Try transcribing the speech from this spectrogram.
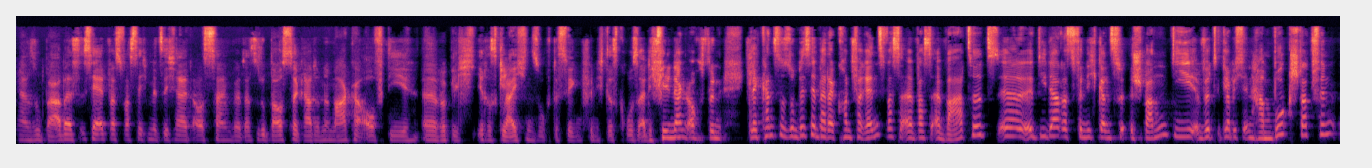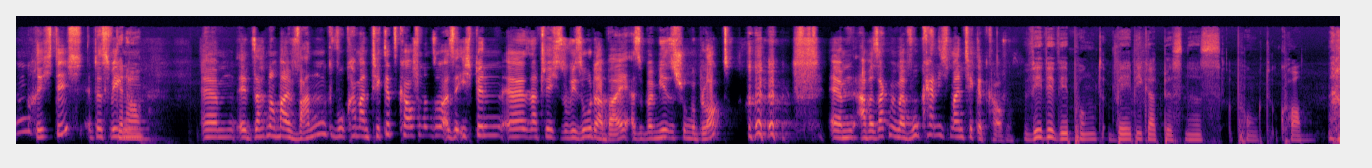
Ja, super. Aber es ist ja etwas, was sich mit Sicherheit auszahlen wird. Also du baust da gerade eine Marke auf, die äh, wirklich ihresgleichen sucht. Deswegen finde ich das großartig. Vielen Dank auch für. Vielleicht kannst du so ein bisschen bei der Konferenz, was, äh, was erwartet äh, die da? Das finde ich ganz spannend. Die wird, glaube ich, in Hamburg stattfinden, richtig? Deswegen. Genau. Ähm, äh, sag noch mal, wann, wo kann man Tickets kaufen und so? Also ich bin äh, natürlich sowieso dabei. Also bei mir ist es schon geblockt. ähm, aber sag mir mal, wo kann ich mein Ticket kaufen? www.babygutbusiness.com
